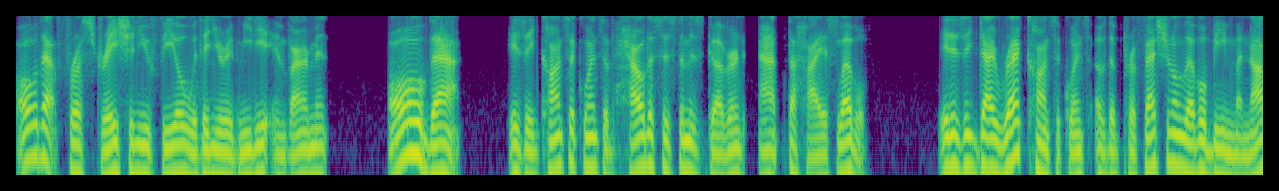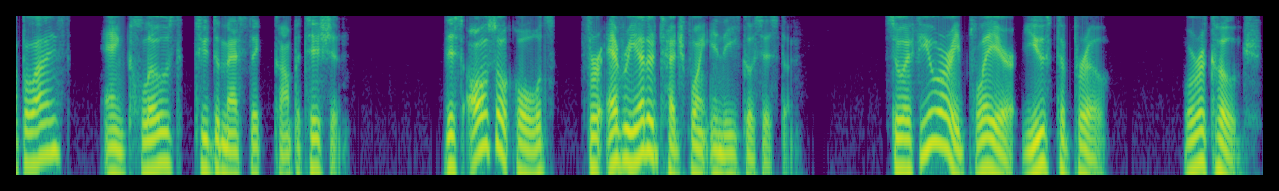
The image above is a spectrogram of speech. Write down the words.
all that frustration you feel within your immediate environment, all that is a consequence of how the system is governed at the highest level. It is a direct consequence of the professional level being monopolized and closed to domestic competition. This also holds for every other touchpoint in the ecosystem. So if you are a player, youth to pro, or a coach,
